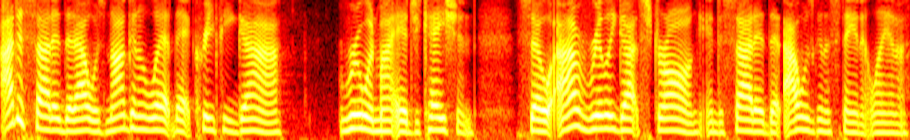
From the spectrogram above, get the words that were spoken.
I decided that I was not going to let that creepy guy ruin my education. So I really got strong and decided that I was going to stay in Atlanta.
